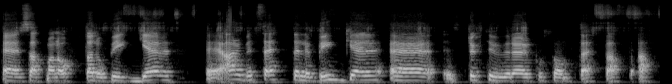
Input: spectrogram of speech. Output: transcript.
Eh, så att man ofta då bygger eh, arbetssätt eller bygger eh, strukturer på sånt sätt att, att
